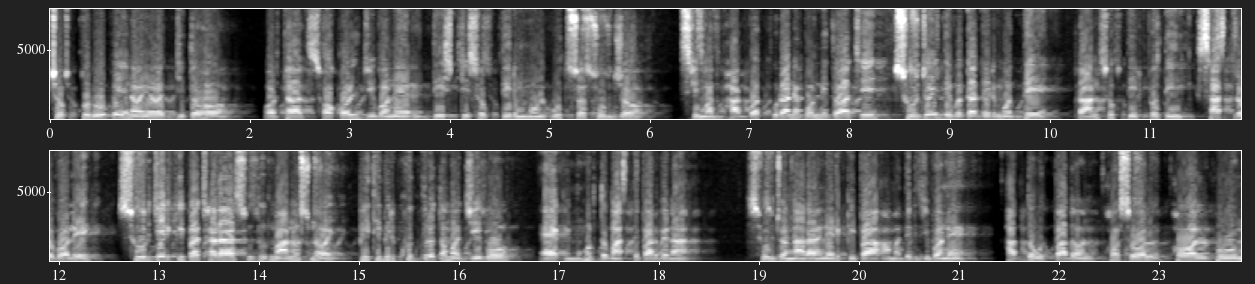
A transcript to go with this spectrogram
চক্ষু রূপে নয়োজিত অর্থাৎ সকল জীবনের দৃষ্টি শক্তির মূল উৎস সূর্য। শ্রীমদ ভাগবত পুরাণে বর্ণিত আছে, সূর্যই দেবতাদের মধ্যে প্রাণ শক্তির প্রতীক। শাস্ত্র বলে, সূর্যের কৃপা ছাড়া শুধু মানুষ নয়, পৃথিবীর ক্ষুদ্রতম জীবও এক মুহূর্ত বাঁচতে পারবে না। সূর্য নারায়ণের কৃপা আমাদের জীবনে খাদ্য উৎপাদন, ফসল, ফল, ফুল,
